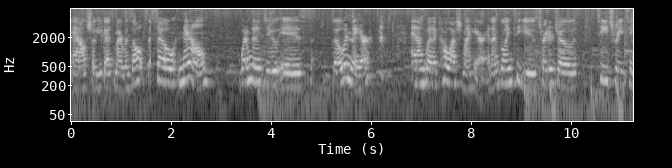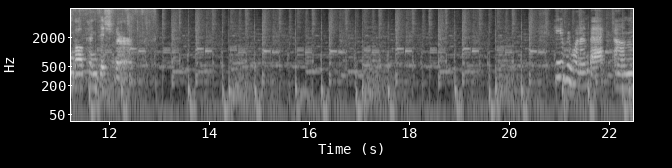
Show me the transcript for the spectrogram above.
and I'll show you guys my results. So now what I'm going to do is go in there and I'm going to co-wash my hair and I'm going to use Trader Joe's Tea Tree Tingle Conditioner. Hey everyone, I'm back. Um,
